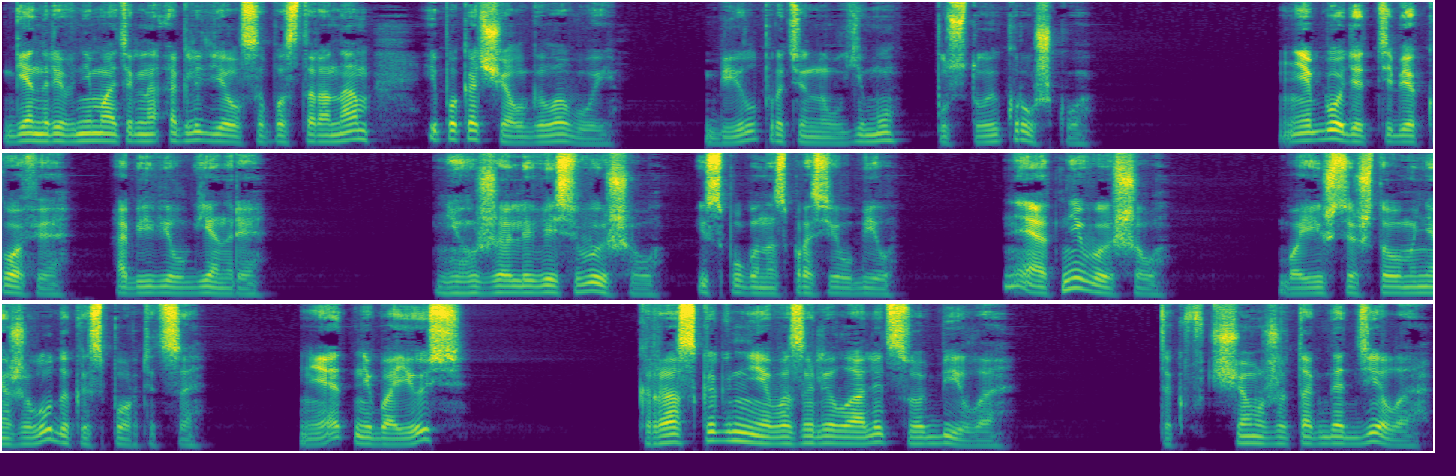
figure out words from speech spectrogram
Генри внимательно огляделся по сторонам и покачал головой. Билл протянул ему пустую кружку. «Не будет тебе кофе», — объявил Генри. «Неужели весь вышел?» — испуганно спросил Билл. «Нет, не вышел. Боишься, что у меня желудок испортится?» «Нет, не боюсь. Краска гнева залила лицо Билла. «Так в чем же тогда дело?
